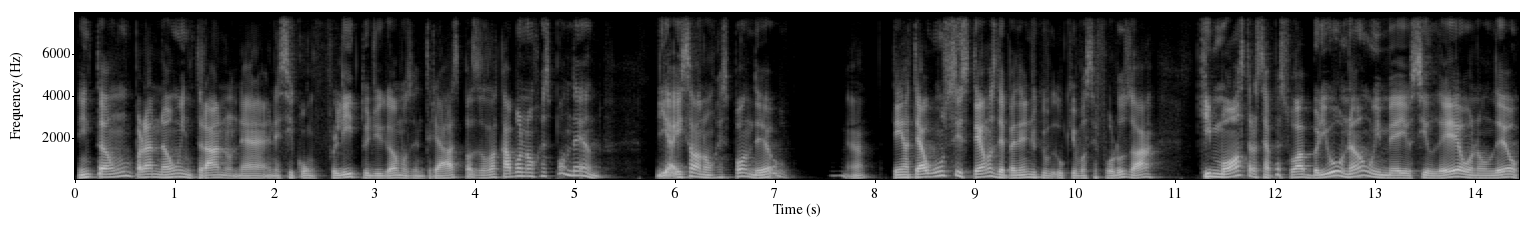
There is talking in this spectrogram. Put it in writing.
Então, para não entrar no, né, nesse conflito, digamos, entre aspas, elas acabam não respondendo. E aí, se ela não respondeu, né, tem até alguns sistemas, dependendo do que, do que você for usar, que mostra se a pessoa abriu ou não o e-mail, se leu ou não leu.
